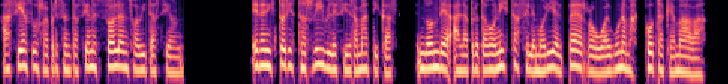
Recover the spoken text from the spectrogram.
hacía sus representaciones sola en su habitación. Eran historias terribles y dramáticas, en donde a la protagonista se le moría el perro o alguna mascota que amaba.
